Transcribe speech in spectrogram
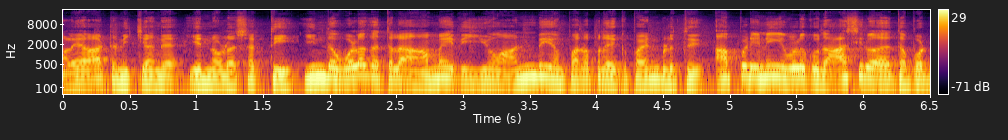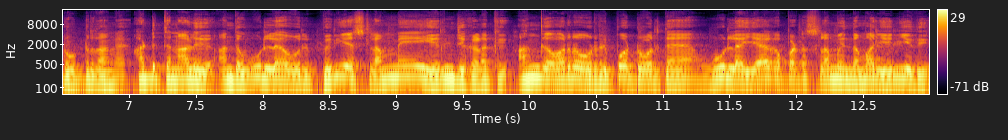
மலையாட்ட நிக்காங்க. என்னோட சக்தி இந்த உலகத்துல அமைதியும் அன்பையும் பரப்புறதுக்கு பயன்படுத்து அப்படின்னு இவளுக்கு ஒரு ஆசீர்வாதத்தை போட்டு விட்டுருந்தாங்க. அடுத்த நாள் அந்த ஊர்ல ஒரு பெரிய ஸ்லம்மே எரிஞ்சு கிடக்கு. அங்க வர்ற ஒரு ரிப்போர்ட் ஒருத்தன் ஊர்ல ஏகப்பட்ட ஸ்லம் இந்த மாதிரி எரியுது.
